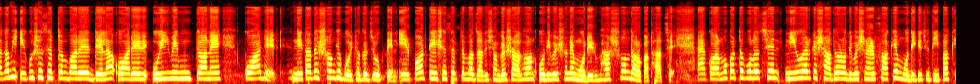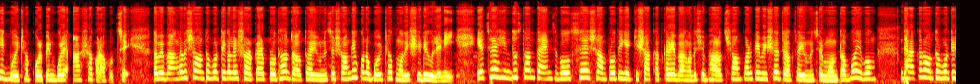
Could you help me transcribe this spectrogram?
আগামী একুশে সেপ্টেম্বরে ডেলাওয়ারের উইলমিংটনে কোয়াডের নেতাদের সঙ্গে বৈঠকে যোগ দেন। এরপর তেইশে সেপ্টেম্বর জাতিসংঘের সাধারণ অধিবেশনে মোদির ভাষণ দেওয়ার কথা আছে। এক কর্মকর্তা বলেছেন, নিউ ইয়র্কের সাধারণ অধিবেশনের ফাঁকে মোদি কিছু দ্বিপাক্ষিক বৈঠক করবেন বলে আশা করা হচ্ছে। তবে বাংলাদেশের অন্তর্বর্তীকালীন সরকার প্রধান ডক্টর ইউনুসের সঙ্গে কোনো বৈঠক মোদির শিডিউলে নেই। এছাড়া হিন্দুস্তান টাইমস বলছে, সাম্প্রতিক একটি সাক্ষাৎকারে বাংলাদেশে ভারত সম্পর্কের বিষয়ে ডক্টর ইউনুসের মন্তব্য এবং ঢাকার অন্তর্বর্তী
